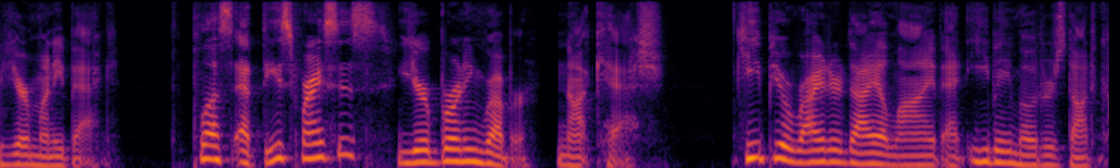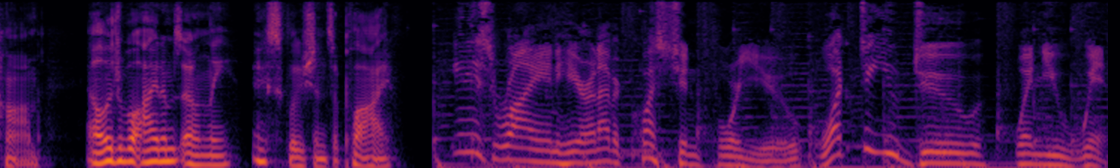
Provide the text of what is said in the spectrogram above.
your money back. Plus, at these prices, you're burning rubber, not cash. Keep your ride or die alive at ebaymotors.com. Eligible items only, exclusions apply. It is Ryan here, and I have a question for you. What do you do when you win?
